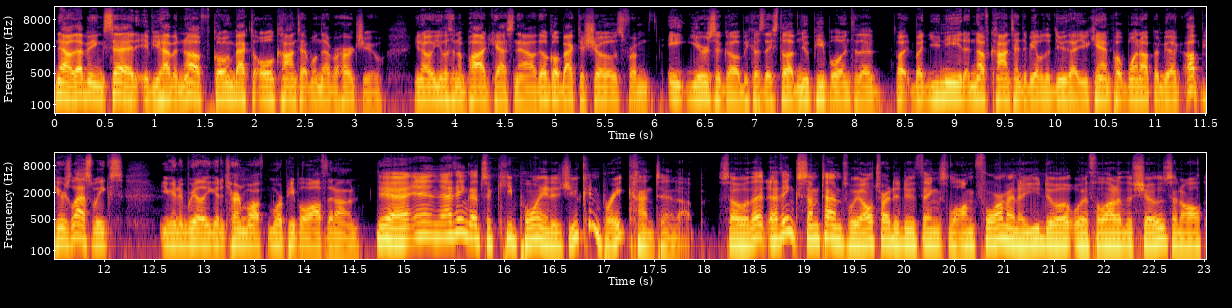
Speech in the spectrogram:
Now, that being said, if you have enough, going back to old content will never hurt you. You know, you listen to podcasts now, they'll go back to shows from eight years ago because they still have new people into the. But but you need enough content to be able to do that. You can't put one up and be like, "Up, here's last week's." You're going to really to turn more more people off than on. Yeah, and I think that's a key point is you can break content up. So that I think sometimes we all try to do things long form. I know you do it with a lot of the shows and all.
